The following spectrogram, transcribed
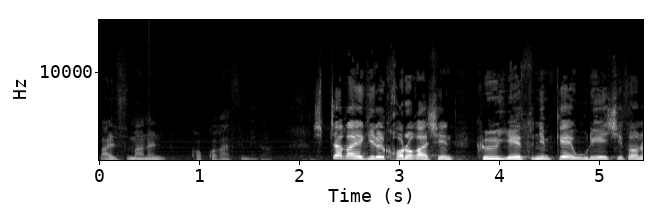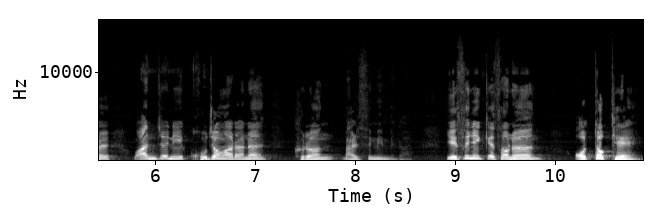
말씀하는 것과 같습니다. 십자가의 길을 걸어가신 그 예수님께 우리의 시선을 완전히 고정하라는 그런 말씀입니다. 예수님께서는 어떻게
